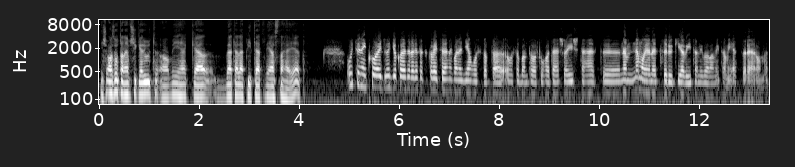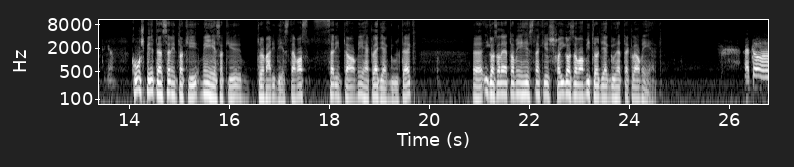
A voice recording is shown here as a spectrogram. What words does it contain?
És azóta nem sikerült a méhekkel betelepítetni ezt a helyet? Úgy tűnik, hogy, hogy gyakorlatilag ezeknek a vegyszereknek van egy ilyen hosszabb, hosszabban tartó hatása is, tehát nem, nem olyan egyszerű kiavítani valamit, ami egyszer elromlott, igen. Kós Péter szerint, aki méhész, akitől már idéztem, azt szerinte a méhek legyengültek. E, igaza lehet a méhésznek, és ha igaza van, mitől gyengülhettek le a méhek? Hát a,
